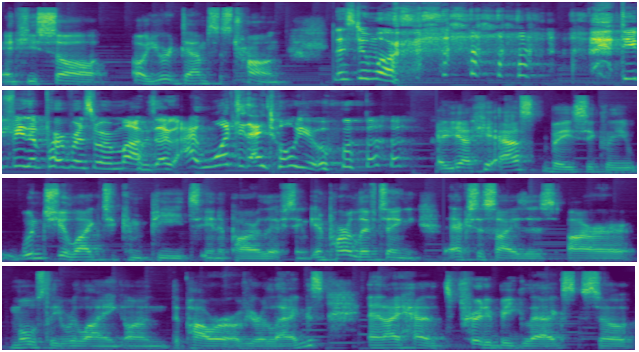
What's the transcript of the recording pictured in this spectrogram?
and he saw oh you're damn strong let's do more defeat the purpose for mom. It's like, I, what did I tell you? Uh, yeah, he asked basically, wouldn't you like to compete in a powerlifting? In powerlifting, exercises are mostly relying on the power of your legs, and I had pretty big legs, so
